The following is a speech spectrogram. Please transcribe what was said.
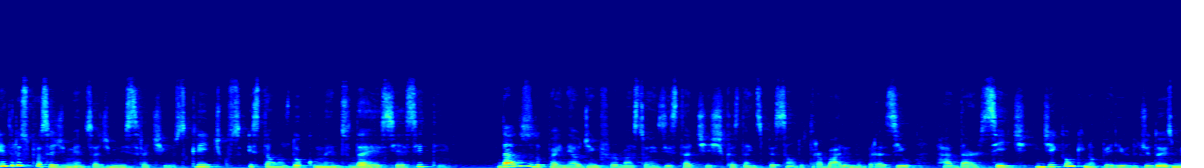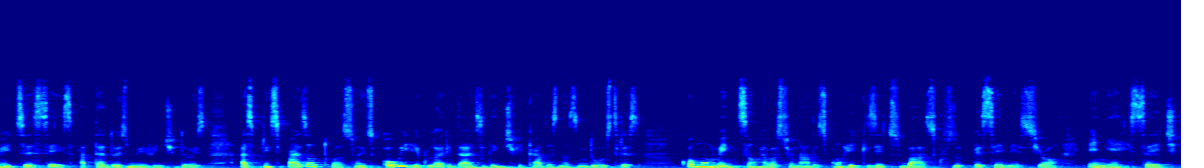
Entre os procedimentos administrativos críticos estão os documentos da SST. Dados do painel de informações e estatísticas da Inspeção do Trabalho no Brasil, Radar City, indicam que no período de 2016 até 2022, as principais autuações ou irregularidades identificadas nas indústrias comumente são relacionadas com requisitos básicos do PCMSO, NR7,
